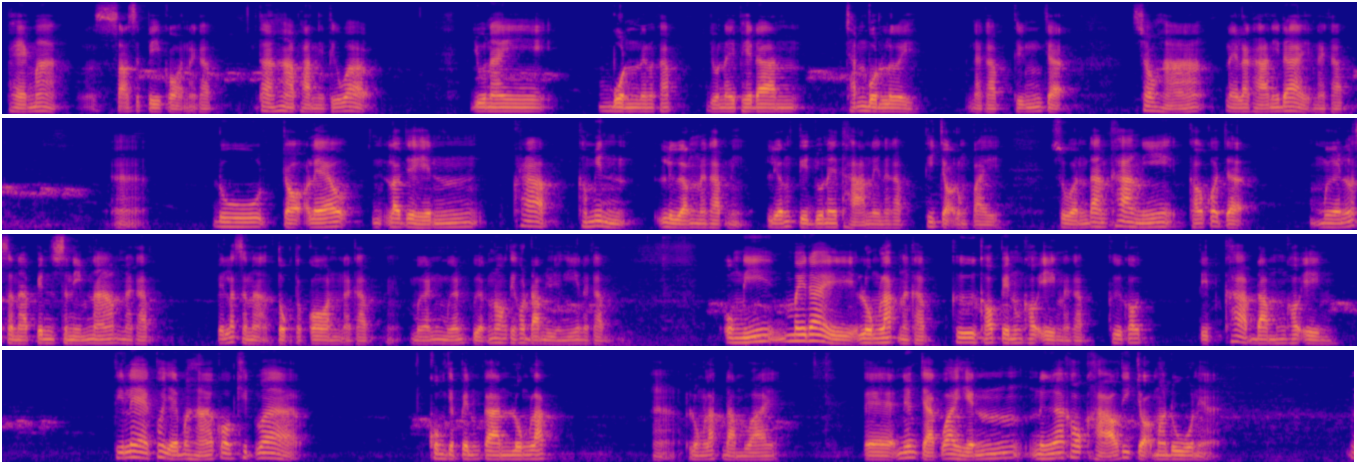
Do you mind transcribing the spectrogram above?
แพงมากสามสิบปีก่อนนะครับ ถ้าห้าพันนี่ถือว่าอยู่ในบนเลยนะครับ อยู่ในเพดานชั้นบนเลยนะครับ ถึงจะเช่าหาในราคานี้ได้นะครับ ดูเจาะแล้วเราจะเห็นคราบขมิ้นเหลืองนะครับนี่เหลืองติดอยู่ในฐานเลยนะครับ ที่เจาะลงไป ส่วนด้านข้างนี้เขาก็จะ เหมือนลักษณะเป็นสนิมน้ำนะครับ เป็นลักษณะตกตะกอนนะครับ เหมือนเหมือนเปลือกนอกที่เขาดำอยู่อย่างนี้นะครับ องค์นี้ไม่ได้ลงลักนะครับ คือเขาเป็นของเขาเองนะครับ คือเขาติดคราบดำของเขาเอง ที่แรกพ่อใหญ่มหาก็คิดว่า คงจะเป็นการลงลักลงลักดำไว้ แต่เนื่องจากว่าเห็นเนื้อขาวๆที่เจาะมาดูเนี่ย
